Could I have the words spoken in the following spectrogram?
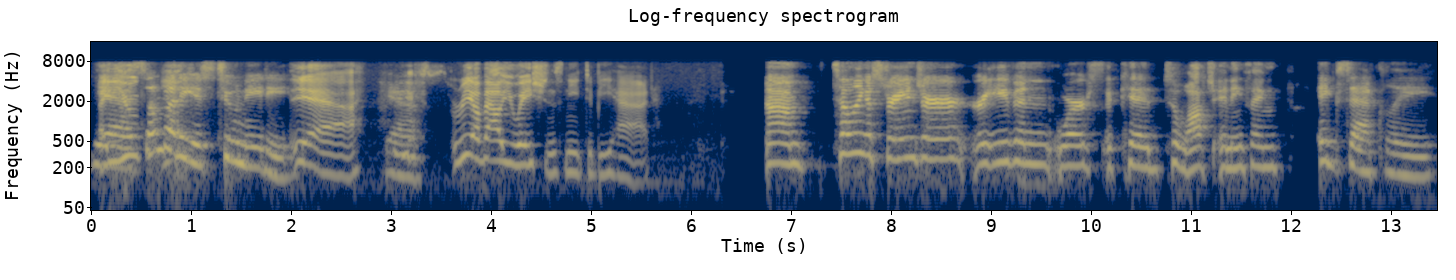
Yeah. yeah, you- somebody is too needy. Yeah. Yeah. Reevaluations need to be had. Um, telling a stranger or even worse, a kid to watch anything. Exactly.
